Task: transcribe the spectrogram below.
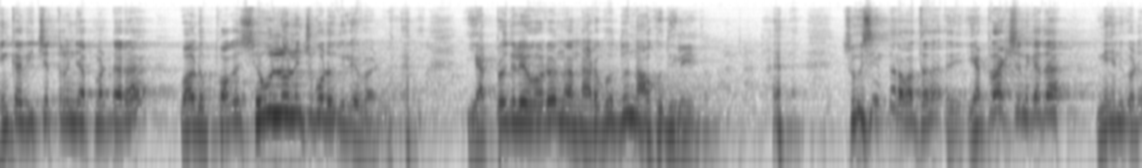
ఇంకా విచిత్రం చెప్పమంటారా వాడు పొగ చెవుల్లో నుంచి కూడా వదిలేవాడు. ఎట్ట వదిలేవాడో నన్ను అడగొద్దు నాకు తెలియదు. చూసిన తర్వాత అట్రాక్షన్ కదా నేను కూడా.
